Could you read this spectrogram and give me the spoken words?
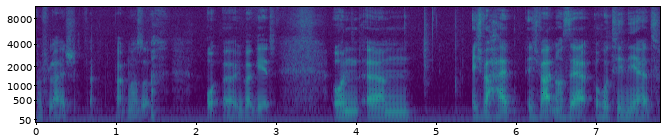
und Fleisch, sag- sagt man so, äh, übergeht. Und ähm, ich war halt, ich war halt noch sehr routiniert,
